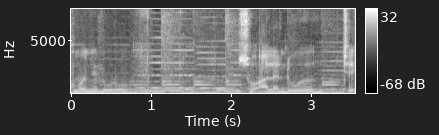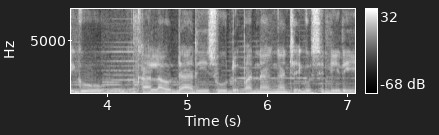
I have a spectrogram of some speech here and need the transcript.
menyeluruh. Soalan dua, Cikgu, kalau dari sudut pandangan cikgu sendiri,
